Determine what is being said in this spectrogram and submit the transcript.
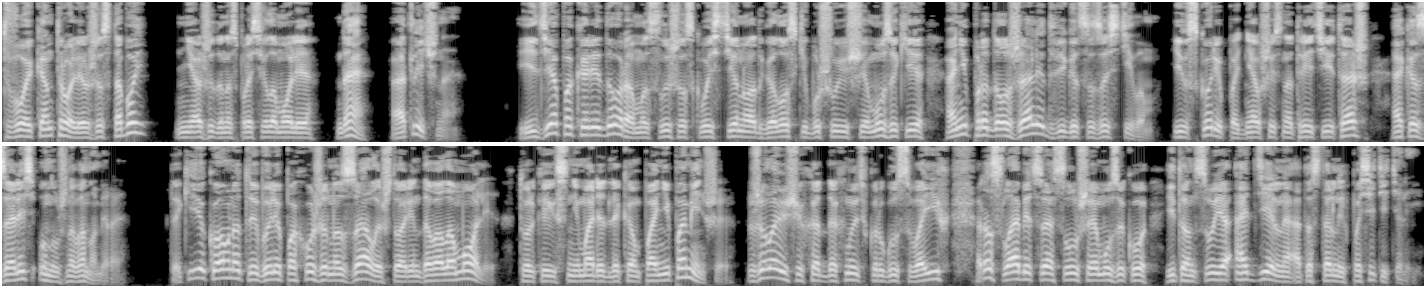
«Твой контроллер же с тобой?» — неожиданно спросила Молли. «Да, отлично». Идя по коридорам и слыша сквозь стену отголоски бушующей музыки, они продолжали двигаться за Стивом и вскоре, поднявшись на третий этаж, оказались у нужного номера. Такие комнаты были похожи на залы, что арендовала Молли, только их снимали для компаний поменьше, желающих отдохнуть в кругу своих, расслабиться, слушая музыку и танцуя отдельно от остальных посетителей.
